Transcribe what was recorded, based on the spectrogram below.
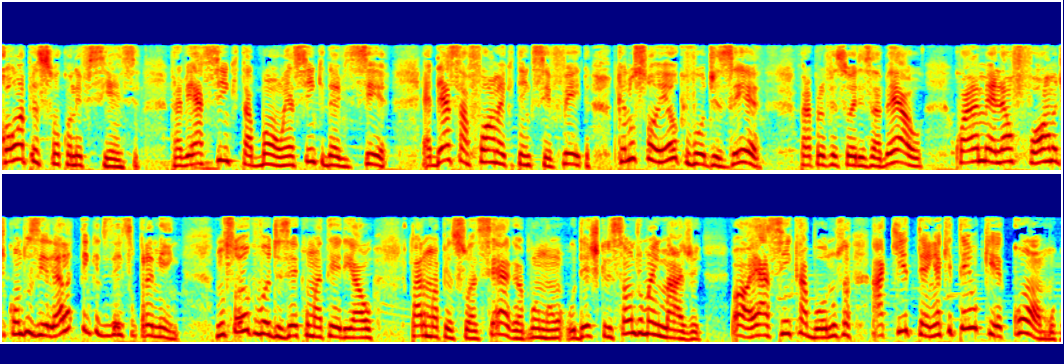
com a pessoa com deficiência. Para ver, é assim que tá bom, é assim que deve ser, é dessa forma que tem que ser feita. Porque não sou eu que vou dizer para a professora Isabel qual é a melhor forma de conduzi-la. Ela tem que dizer isso para mim. Não sou eu que vou dizer que o material para uma pessoa cega, uma, a descrição de uma imagem, ó, é assim acabou. Não sou- aqui tem, aqui tem o quê? Como?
